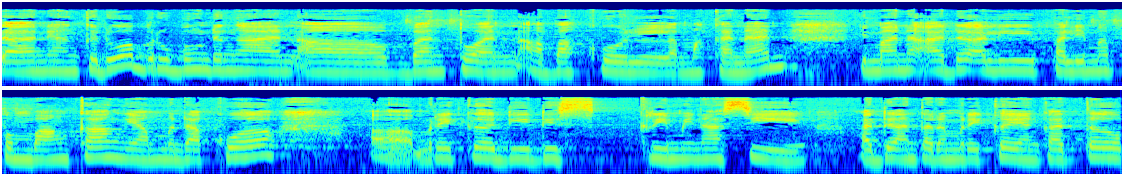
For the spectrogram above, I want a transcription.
Dan yang kedua berhubung dengan uh, bantuan uh, bakul makanan di mana ada ahli parlimen pembangkang yang mendakwa uh, mereka didiskriminasi. Ada antara mereka yang kata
